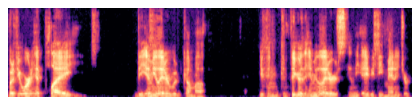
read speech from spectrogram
But if you were to hit play the emulator would come up. You can configure the emulators in the AVD manager.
